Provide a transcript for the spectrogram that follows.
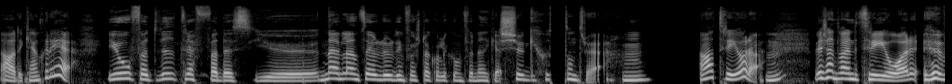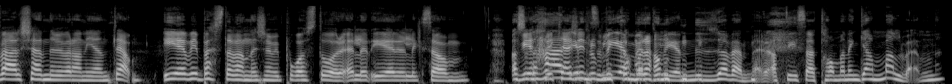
Ja det kanske det är. Jo för att vi träffades ju, när lanserade du din första kollektion för Nike? 2017 tror jag. Mm. Ja tre år då. Mm. Vi har känt varandra i tre år. Hur väl känner vi varandra egentligen? Är vi bästa vänner som vi påstår eller är det liksom Alltså Vet det vi här kanske är inte så problemet varandra. med nya vänner. Att det är så här, tar man en gammal vän,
